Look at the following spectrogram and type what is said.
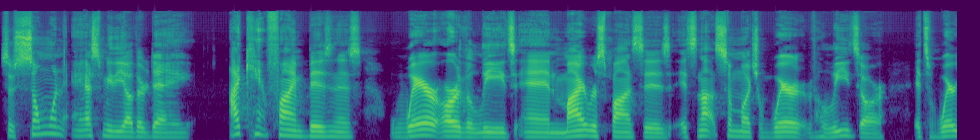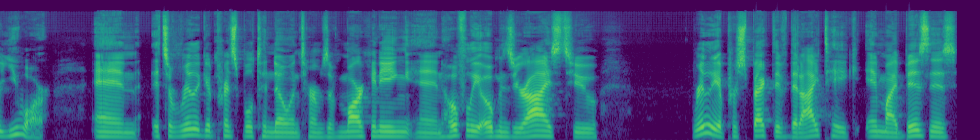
So someone asked me the other day, I can't find business. Where are the leads? And my response is it's not so much where the leads are, it's where you are. And it's a really good principle to know in terms of marketing and hopefully opens your eyes to really a perspective that I take in my business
